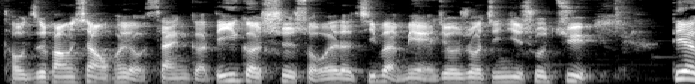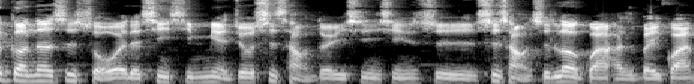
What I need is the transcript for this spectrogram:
投资方向会有三个。第一个是所谓的基本面，也就是说经济数据；第二个呢是所谓的信心面，就是市场对于信心是市场是乐观还是悲观；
